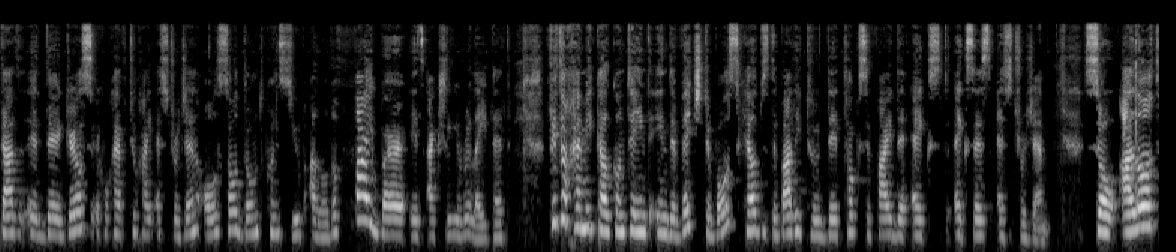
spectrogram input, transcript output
that uh, the girls who have too high estrogen also don't consume a lot of fiber It's actually related. Phytochemical contained in the vegetables helps the body to detoxify the ex excess estrogen. So a lot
